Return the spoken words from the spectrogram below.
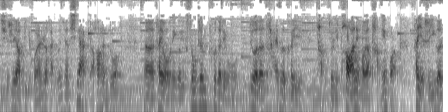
其实要比火山热海的温泉性价比要好很多。呃，它有那个松针铺的这种热的台子，可以躺，就是你泡完了以后要躺一会儿。它也是一个，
